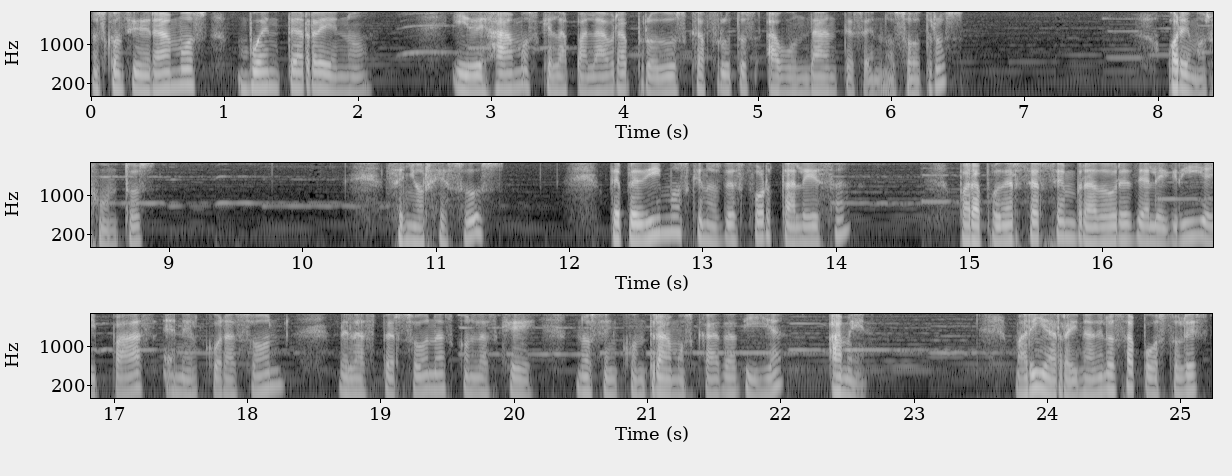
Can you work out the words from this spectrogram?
¿Nos consideramos buen terreno y dejamos que la palabra produzca frutos abundantes en nosotros? Oremos juntos. Señor Jesús, te pedimos que nos des fortaleza para poder ser sembradores de alegría y paz en el corazón de las personas con las que nos encontramos cada día. Amén. María, Reina de los Apóstoles,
